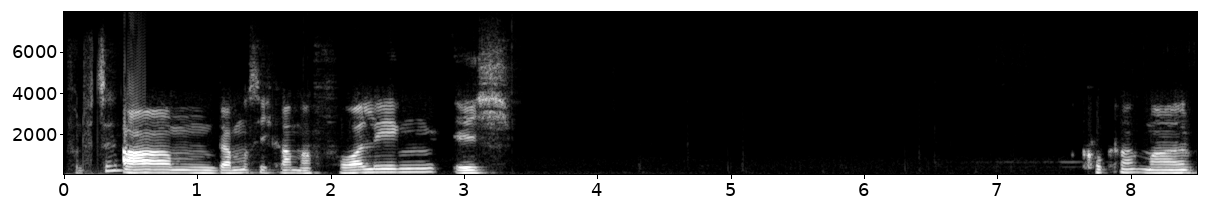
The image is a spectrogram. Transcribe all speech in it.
15? Ähm, da muss ich gerade mal vorlegen. Ich guck grad mal.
